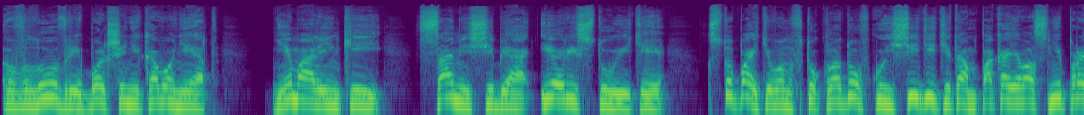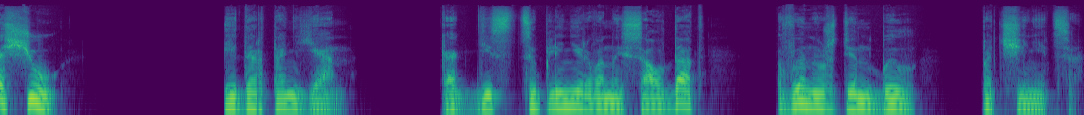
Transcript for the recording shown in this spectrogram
В Лувре больше никого нет. Не маленький. Сами себя и арестуете. Ступайте вон в ту кладовку и сидите там, пока я вас не прощу!» И Д'Артаньян, как дисциплинированный солдат, вынужден был подчиниться.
